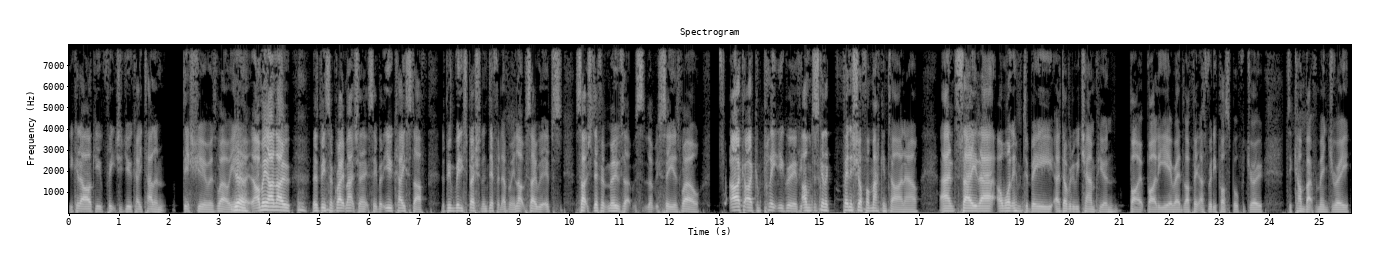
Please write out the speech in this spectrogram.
you could argue, featured UK talent this year as well. You Yeah. know? I mean, I know there's been some great matches in NXT, but the UK stuff has been really special and different, haven't we? Like we say, it's such different moves that that we see as well. I, I completely agree with you. I'm just going to finish off on McIntyre now and say that I want him to be a WWE champion by by the year end. I think that's really possible for Drew to come back from injury.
